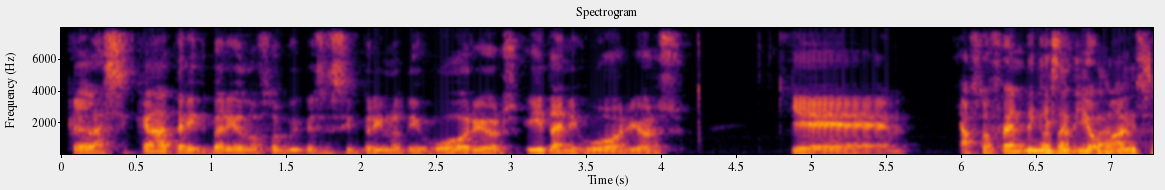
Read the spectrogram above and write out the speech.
Κλασικά τρίτη περίοδο αυτό που είπες εσύ πριν ότι οι Warriors ήταν οι Warriors και αυτό φαίνεται και στα δύο μάτς.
